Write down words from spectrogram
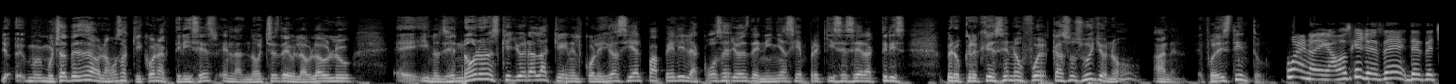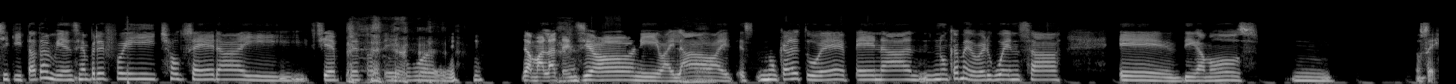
eh, muchas veces hablamos aquí con actrices en las noches de Bla Bla Blue eh, y nos dicen, no, no, es que yo era la que en el colegio hacía el papel y la cosa, yo desde niña siempre quise ser actriz, pero creo que ese no fue el caso suyo, ¿no, Ana? Fue distinto. Bueno, digamos que yo desde, desde chiquita también siempre fui chaucera y siempre traté como de llamaba la atención y bailaba. Y nunca le tuve pena, nunca me dio vergüenza, eh, digamos, mm, no sé,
